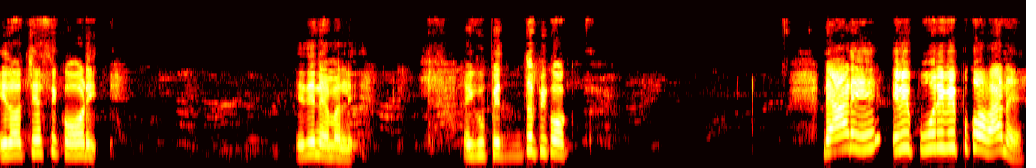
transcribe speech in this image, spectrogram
ఇది వచ్చేసి కోడి. ఇది నెమలి. ఇగ పెద్ద పికోక్. డాడీ ఇవి పూరి విప్పుకోవానే?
